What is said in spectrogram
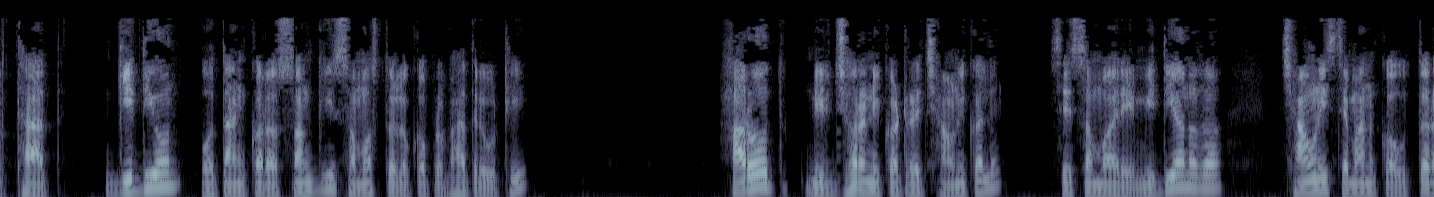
ଅର୍ଥାତ୍ ଗିଦିଓନ୍ ଓ ତାଙ୍କର ସଙ୍ଗୀ ସମସ୍ତ ଲୋକ ପ୍ରଭାତରେ ଉଠି ହାରୋଦ ନିର୍ଝର ନିକଟରେ ଛାଉଣି କଲେ। ସେ ସମୟରେ ମିଦିଅନର ଛାଉଣି ସେମାନଙ୍କ ଉତ୍ତର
